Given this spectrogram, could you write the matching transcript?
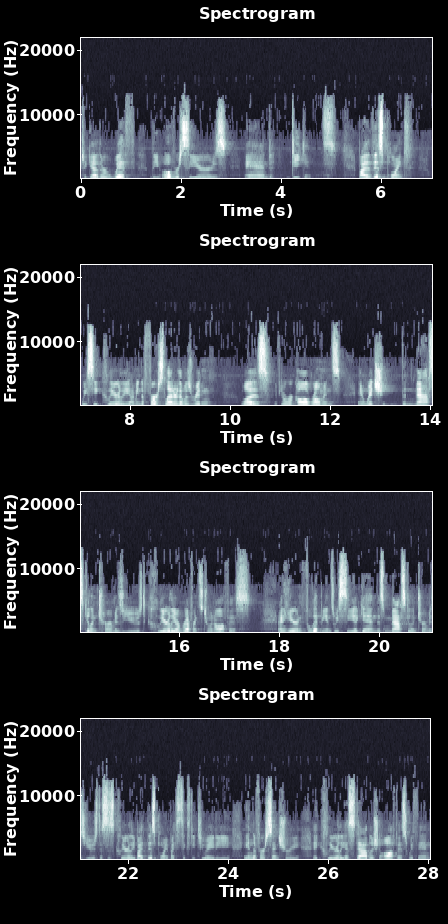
together with the overseers and deacons. By this point, we see clearly, I mean, the first letter that was written was, if you'll recall, Romans, in which the masculine term is used, clearly a reference to an office. And here in Philippians, we see again this masculine term is used. This is clearly, by this point, by 62 AD, in the first century, a clearly established office within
